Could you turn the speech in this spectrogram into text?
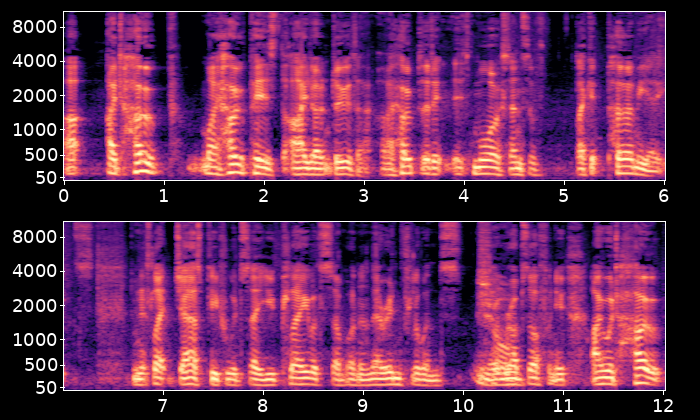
Uh, I'd hope my hope is that I don't do that. I hope that it, it's more a sense of like it permeates. And it's like jazz people would say, you play with someone and their influence, you know, Sure. rubs off on you. I would hope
